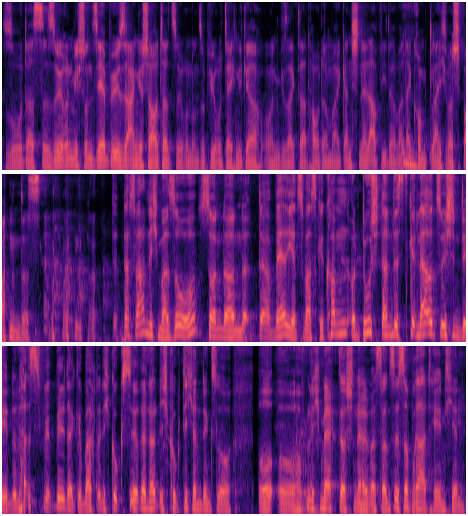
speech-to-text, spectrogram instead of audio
so dass äh, Sören mich schon sehr böse angeschaut hat, Sören, unser Pyrotechniker, und gesagt hat, hau da mal ganz schnell ab wieder, weil da kommt gleich was Spannendes. Das war nicht mal so, sondern da wäre jetzt was gekommen und du standest genau zwischen denen und hast Bilder gemacht und ich guck Sören an, ich guck dich und denk so, oh oh, hoffentlich merkt er schnell was, sonst ist er Brathähnchen.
